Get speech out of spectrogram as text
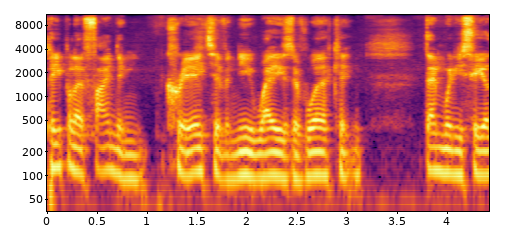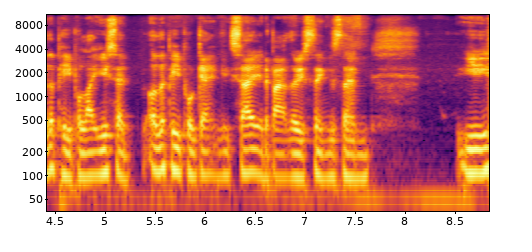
people are finding creative and new ways of working. Then when you see other people, like you said, other people getting excited about those things, then you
